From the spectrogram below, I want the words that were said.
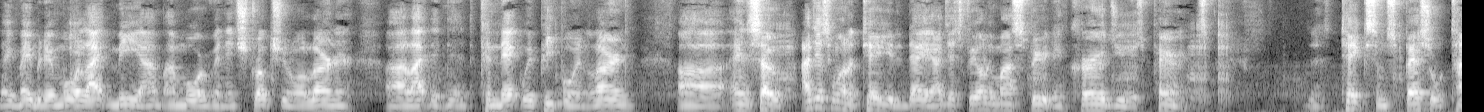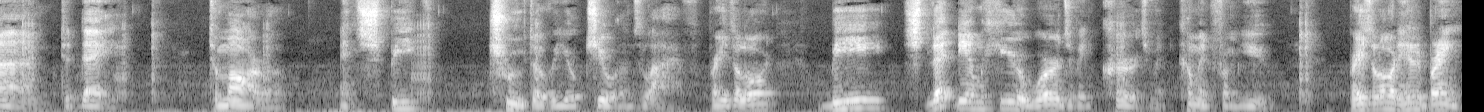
They maybe they're more like me. I'm, I'm more of an instructional learner. Uh, I like to connect with people and learn. Uh, and so I just want to tell you today, I just feel in my spirit to encourage you as parents to take some special time today, tomorrow, and speak truth over your children's life. Praise the Lord. Be let them hear words of encouragement coming from you. Praise the Lord. it'll bring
